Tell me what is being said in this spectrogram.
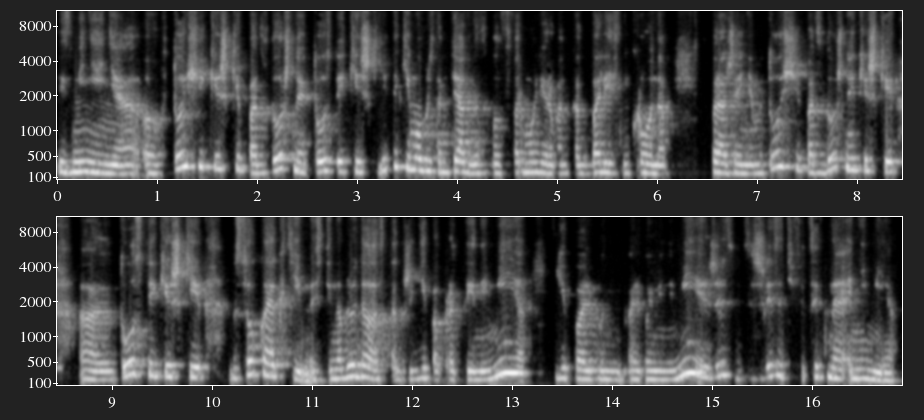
изменения э, в тощей кишке, подвздошной, толстой кишке. И таким образом диагноз был сформулирован как болезнь Крона поражением тощей, подвздошной кишки, э, толстой кишки, высокой активности. Наблюдалась также гипопротеинемия, гипоальбуминемия, железодефицитная анемия.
